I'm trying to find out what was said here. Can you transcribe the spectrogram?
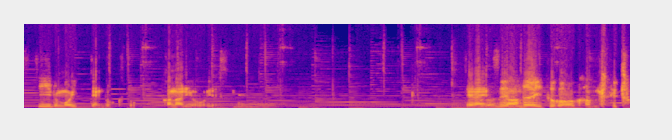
スティールも1.6とかなり多いですね。出ないです年か代とかわかんないと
